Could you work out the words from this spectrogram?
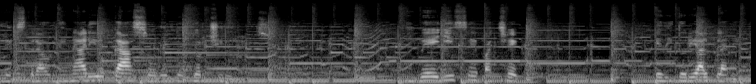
El extraordinario caso del doctor Chirinos. Bellice Pacheco. Editorial Planeta.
